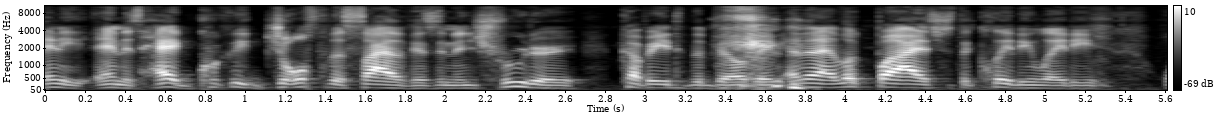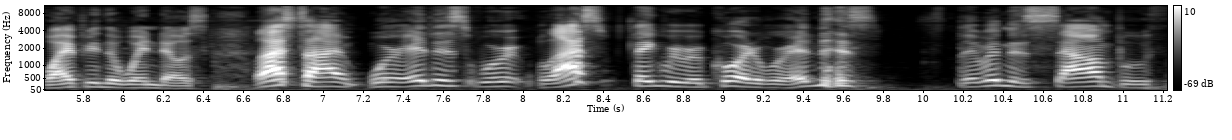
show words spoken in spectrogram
and, he, and his head quickly jolts to the side like there's an intruder coming into the building, and then I look by, it's just the cleaning lady wiping the windows. Last time we're in this, we're last thing we recorded, we're in this, we're in this sound booth,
